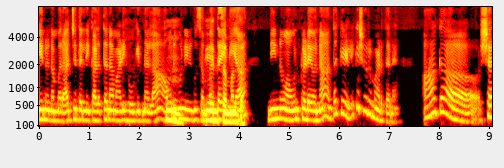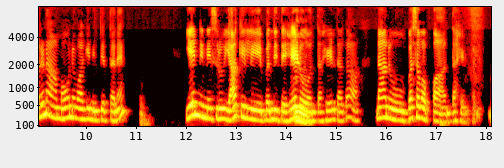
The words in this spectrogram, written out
ಏನು ನಮ್ಮ ರಾಜ್ಯದಲ್ಲಿ ಕಳತನ ಮಾಡಿ ಹೋಗಿದ್ನಲ್ಲ ಅವನಿಗೂ ನಿನಗೂ ಸಂಬಂಧ ಸಂಬಂಧ? ಇದೆಯಾ? ನೀನು ಅವನ್ ಕಡೆಯವನ? ಅಂತ ಕೇಳಲಿಕ್ಕೆ ಶುರು ಮಾಡ್ತಾನೆ. ಆಗ ಶರಣ ಮೌನವಾಗಿ ನಿಂತಿರ್ತಾನೆ. ಏನ್ ನಿನ್ನ ಹೆಸರು? ಯಾಕೆ ಇಲ್ಲಿ ಬಂದಿದ್ದೆ? ಹೇಳು ಅಂತ ಹೇಳಿದಾಗ ನಾನು ಬಸವಪ್ಪ ಅಂತ ಹೇಳ್ತೇನೆ.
